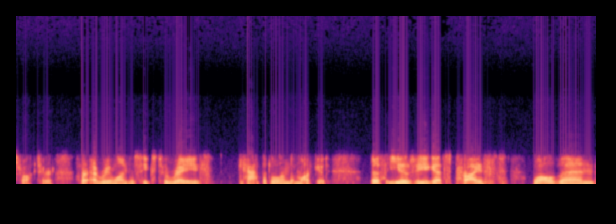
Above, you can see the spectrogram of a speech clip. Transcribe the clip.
structure for everyone who seeks to raise capital in the market. If ESG gets priced, well, then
